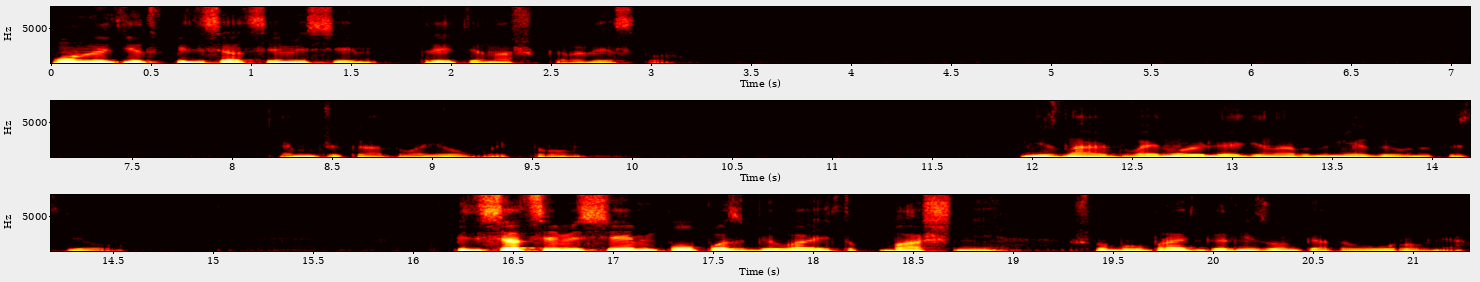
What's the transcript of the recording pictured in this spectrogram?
Он летит в 50-77, третье наше королевство. МГК двоевый трон. Не знаю, двойной или одинарный мега он это сделал. В 5077 Попа сбивает башни, чтобы убрать гарнизон пятого уровня.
